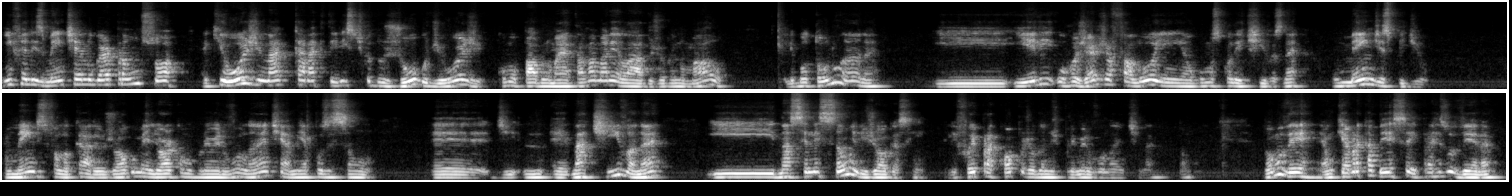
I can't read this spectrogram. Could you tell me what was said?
infelizmente, é lugar para um só. É que hoje, na característica do jogo de hoje, como o Pablo Maia estava amarelado jogando mal, ele botou o Luan, né? E, e ele, o Rogério já falou em algumas coletivas, né? O Mendes pediu. O Mendes falou, cara, eu jogo melhor como primeiro volante, é a minha posição é, de, é, nativa, né? E na seleção ele joga assim. Ele foi para a Copa jogando de primeiro volante, né? Então, vamos ver. É um quebra-cabeça aí para resolver, né?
